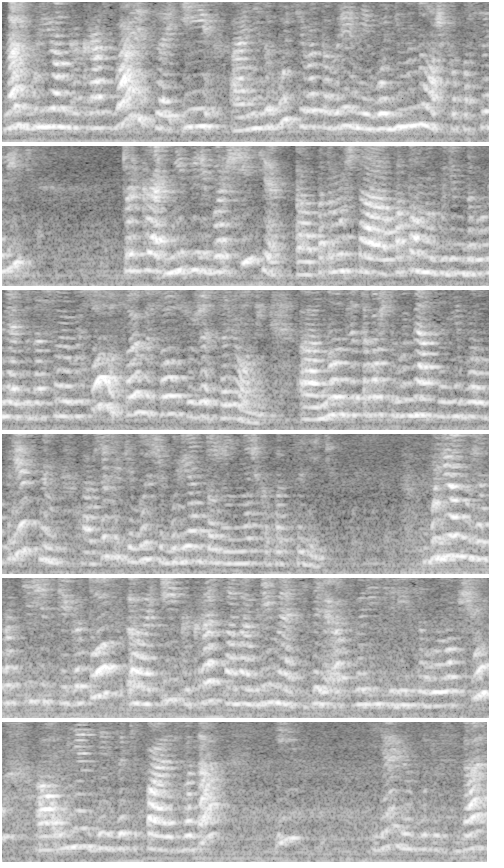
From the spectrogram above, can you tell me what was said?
Наш бульон как раз варится, и а, не забудьте в это время его немножко посолить, только не переборщите, а, потому что потом мы будем добавлять туда соевый соус. Соевый соус уже соленый. А, но для того, чтобы мясо не было пресным, а, все-таки лучше бульон тоже немножко подсолить. Бульон уже практически готов, и как раз самое время теперь отварить рисовую лапшу. У меня здесь закипает вода, и я ее буду сюда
